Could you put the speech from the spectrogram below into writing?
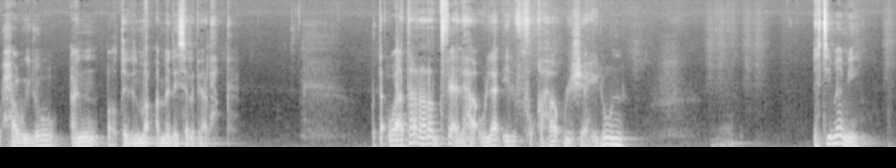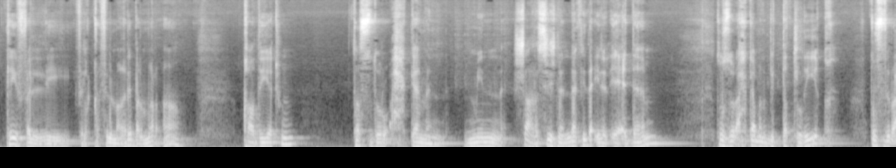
أحاول أن أعطي للمرأة ما ليس لديها الحق. وأثار رد فعل هؤلاء الفقهاء الجاهلون اهتمامي. كيف اللي في المغرب المرأة قاضية تصدر أحكاما من شهر السجن النافذة إلى الإعدام؟ تصدر أحكاما بالتطليق تصدر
